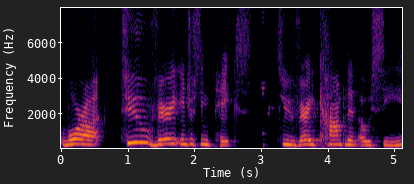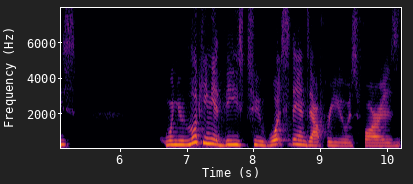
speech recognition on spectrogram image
Laura, two very interesting picks, two very competent OCs when you're looking at these two, what stands out for you as far as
